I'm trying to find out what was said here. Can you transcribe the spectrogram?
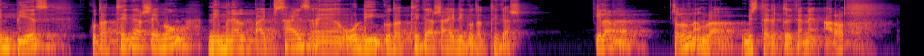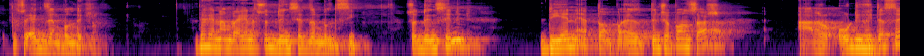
এনপিএস কোথার থেকে আসে এবং নিমিনাল পাইপ সাইজ ওডি কোথার থেকে আসে আইডি কোথার থেকে আসে। ক্লিয়ার? চলুন আমরা বিস্তারিত এখানে আরও কিছু এক্সাম্পল দেখি। দেখেন আমরা এখানে চোদ্দ ইঞ্চি এক্সাম্পল দিচ্ছি চোদ্দ ইঞ্চি ডিএন এত তিনশো পঞ্চাশ আর ওডি হইতেছে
